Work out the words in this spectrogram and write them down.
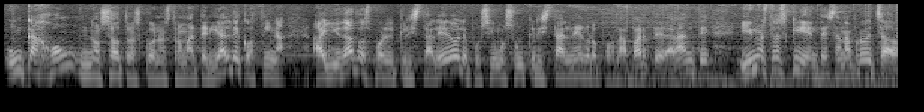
un cajón nosotros con nuestro material de cocina. Ayudados por el cristalero, le pusimos un cristal negro por la parte de adelante y nuestros clientes han aprovechado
